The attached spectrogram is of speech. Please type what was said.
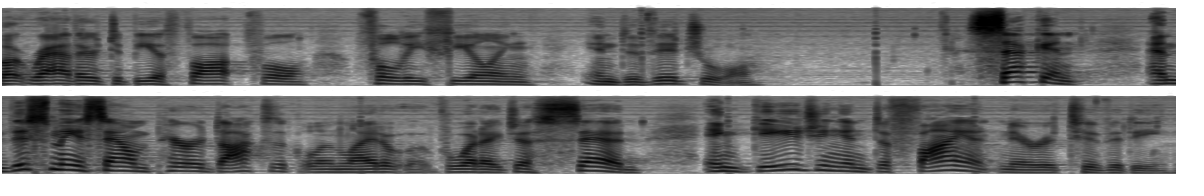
but rather to be a thoughtful, fully feeling individual. Second, and this may sound paradoxical in light of what I just said, engaging in defiant narrativity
